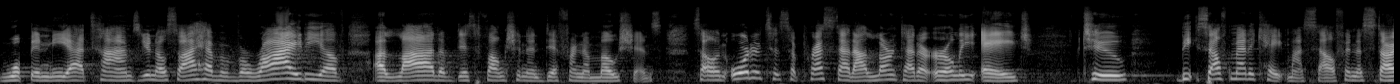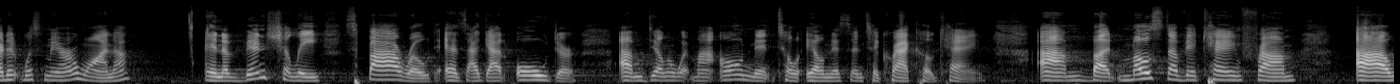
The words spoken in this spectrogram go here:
whooping me at times, you know. So I have a variety of a lot of dysfunction and different emotions. So in order to suppress that, I learned at an early age to self medicate myself, and it started with marijuana and eventually spiraled as I got older, um, dealing with my own mental illness into crack cocaine. Um, but most of it came from uh,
